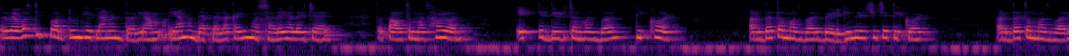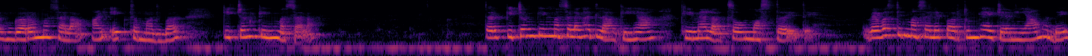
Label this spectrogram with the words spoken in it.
तर व्यवस्थित परतून घेतल्यानंतर या यामध्ये आपल्याला काही मसाले घालायचे आहेत. तर पाव चम्मच हळद एक ते दीड चम्मचभर तिखट अर्धा चम्मचभर बेडगी मिरचीचे तिखट अर्धा चम्मचभर गरम मसाला आणि एक चम्मचभर किचन किंग मसाला. तर किचन किंग मसाला घातला की ह्या खिम्याला चव मस्त येते. व्यवस्थित मसाले परतून घ्यायचे आणि यामध्ये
